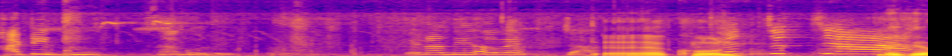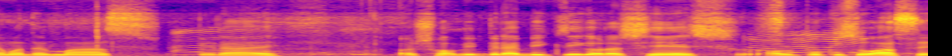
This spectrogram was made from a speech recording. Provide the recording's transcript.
খাঁটি দুধ, ছাগলের। এখন দেখি আমাদের মাছ প্রায় সবই প্রায় বিক্রি করা শেষ অল্প কিছু আছে।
